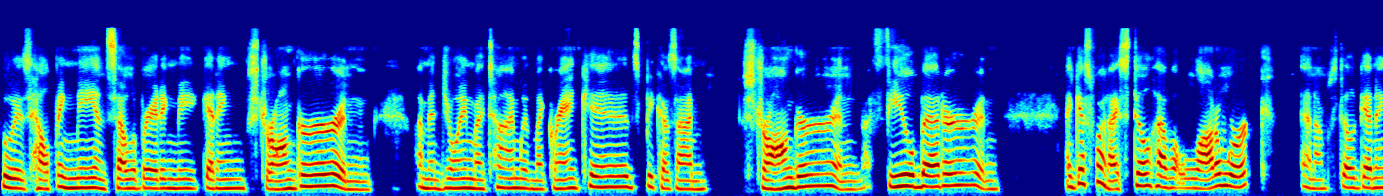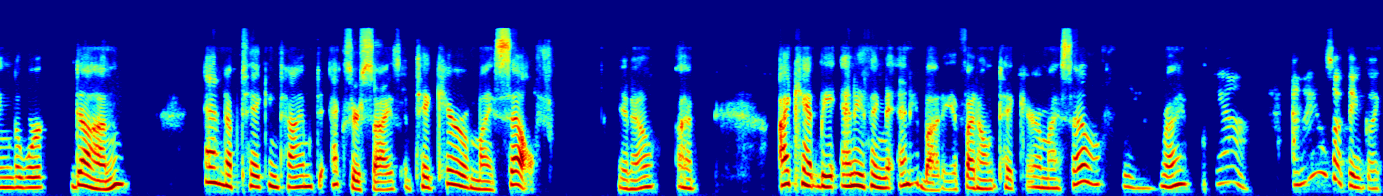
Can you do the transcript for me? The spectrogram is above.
who is helping me and celebrating me getting stronger and I'm enjoying my time with my grandkids because I'm stronger and I feel better and and guess what? I still have a lot of work and I'm still getting the work done and I'm taking time to exercise and take care of myself. You know, I I can't be anything to anybody if I don't take care of myself, Yeah. right? Yeah. And I also think like,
